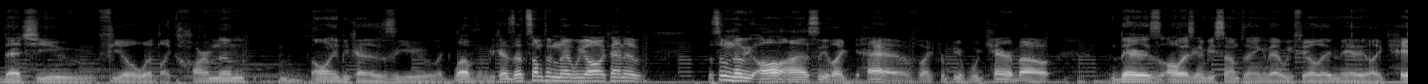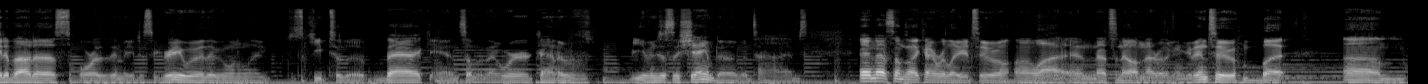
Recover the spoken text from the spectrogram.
that you feel would like harm them only because you like love them. Because that's something that we all kind of that's something that we all honestly like have like for people we care about. There's always going to be something that we feel they may like hate about us or that they may disagree with that we want to like just keep to the back and something that we're kind of even just ashamed of at times. And that's something i kind of related to a lot and that's no i'm not really going to get into but um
